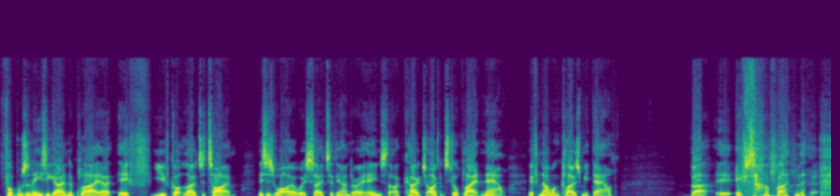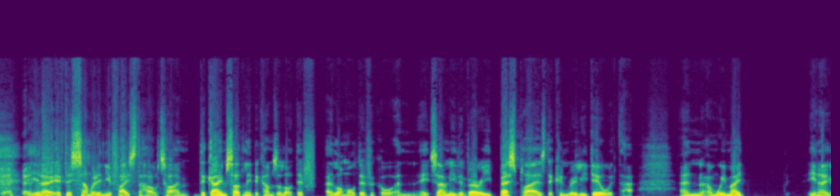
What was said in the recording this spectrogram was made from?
football's an easy game to play, uh, if you've got loads of time, this is what I always say to the under 18s that I coach. I could still play it now if no one closed me down. But if someone, you know, if there's someone in your face the whole time, the game suddenly becomes a lot diff- a lot more difficult, and it's only the very best players that can really deal with that. And and we made, you know,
